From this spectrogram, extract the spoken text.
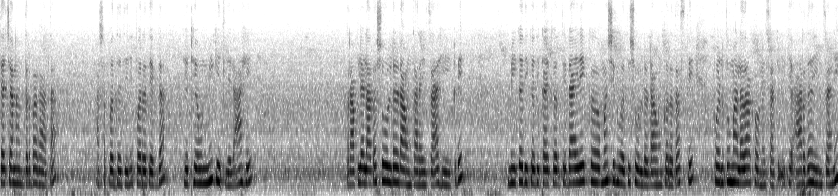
त्याच्यानंतर बघा आता अशा पद्धतीने परत एकदा हे ठेवून मी घेतलेलं आहे. तर आपल्याला आता शोल्डर डाऊन करायचं आहे इकडे. मी कधी कधी काय करते डायरेक्ट मशीनवरती शोल्डर डाऊन करत असते. पण तुम्हाला दाखवण्यासाठी इथे अर्धा इंचाने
